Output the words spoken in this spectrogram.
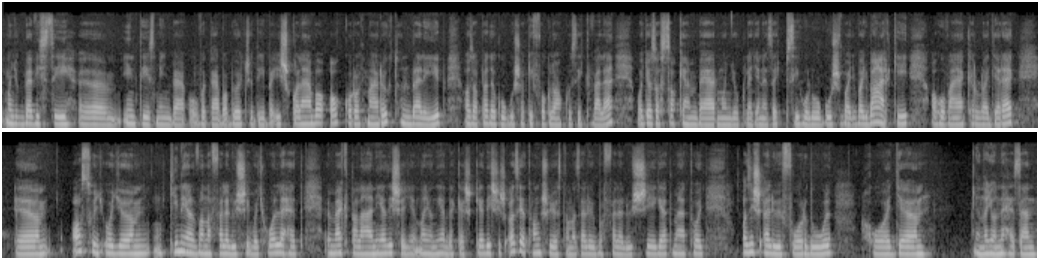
mondjuk beviszi intézménybe, óvodába, bölcsödébe, iskolába, akkor ott már rögtön belép az a pedagógus, aki foglalkozik vele, vagy az a szakember, mondjuk legyen ez egy pszichológus, vagy, vagy bárki, ahová elkerül a gyerek, az, hogy, hogy kinél van a felelősség, vagy hol lehet megtalálni, ez is egy nagyon érdekes kérdés, és azért hangsúlyoztam az előbb a felelősséget, mert hogy az is előfordul, hogy nagyon nehezen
